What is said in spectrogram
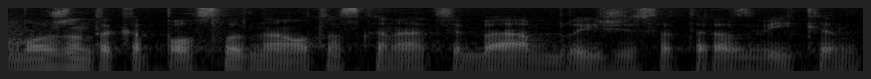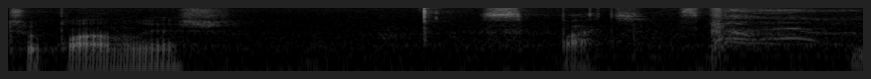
možno taká posledná otázka na teba. Blíži sa teraz víkend, čo plánuješ? Spať.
